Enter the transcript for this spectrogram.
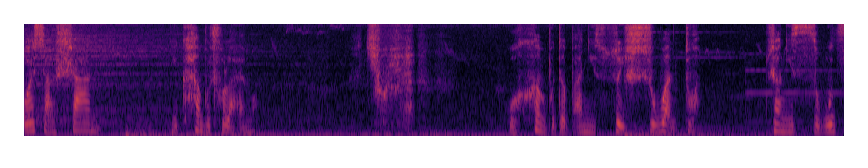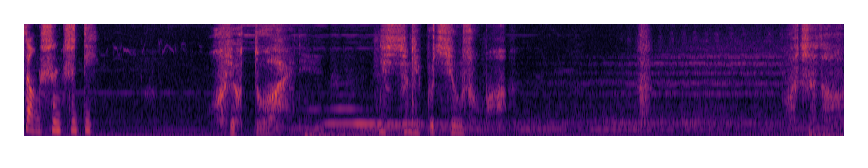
我想杀你，你看不出来吗？秋月，我恨不得把你碎尸万段，让你死无葬身之地。我有多爱你，你心里不清楚吗？我知道，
